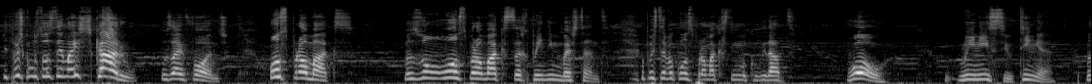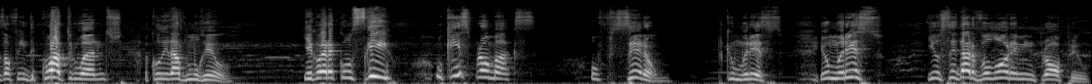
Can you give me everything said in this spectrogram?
E depois começou a ser mais caro os iPhones. 11 Pro Max, mas o 11 Pro Max arrependi-me bastante. Eu pensava que o 11 Pro Max tinha uma qualidade. Uou! No início tinha. Mas ao fim de 4 anos a qualidade morreu. E agora consegui! O 15 Pro Max! Ofereceram-me! Porque eu mereço! Eu mereço! E eu sei dar valor a mim próprio,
